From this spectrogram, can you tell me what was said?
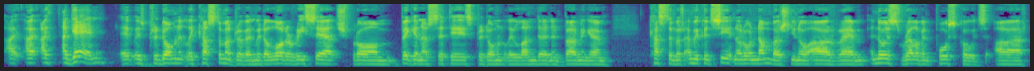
I, I, again, it was predominantly customer driven. We a lot of research from big inner cities, predominantly London and Birmingham customers, and we could see it in our own numbers. You know, our um, in those relevant postcodes, our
